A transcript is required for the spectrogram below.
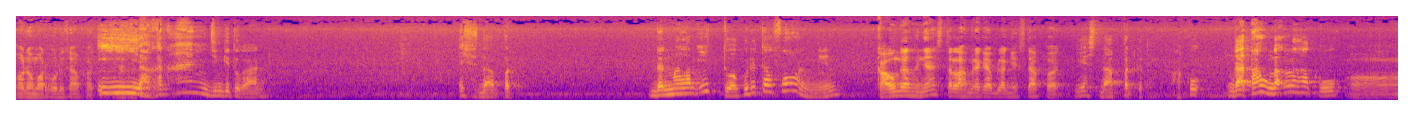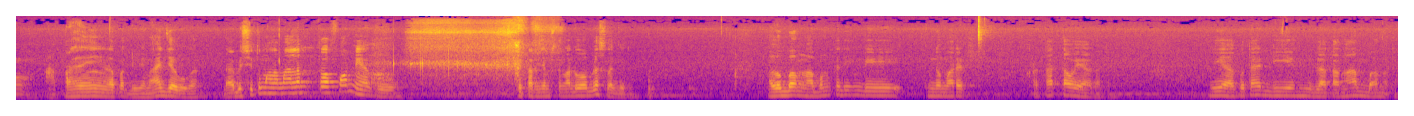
Oh nomor udah capat Iya kan anjing gitu kan. Eh dapet. Dan malam itu aku diteleponin. kau nggak hanya setelah mereka bilang yes dapat Yes dapet gitu. Aku nggak tahu nggak ngeh aku. oh Apa sih yang dapat diam aja bukan. Nah, habis itu malam-malam teleponnya aku. Sekitar jam setengah 12 lagi tuh. Halo bang, abang tadi yang di Indomaret Krakatau ya kata. Iya aku tadi yang di belakang abang kata.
